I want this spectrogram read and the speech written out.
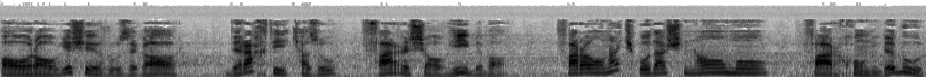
آرایش روزگار درختی کزو فر شاهی بباد. فرانک بودش نام و فرخنده بود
